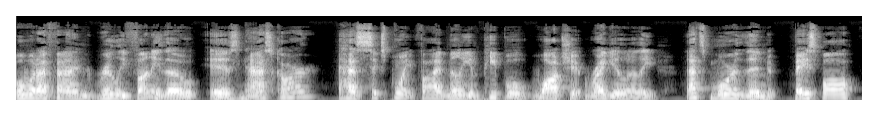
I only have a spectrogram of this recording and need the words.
Well, what I find really funny though is NASCAR has 6.5 million people watch it regularly. That's more than baseball,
